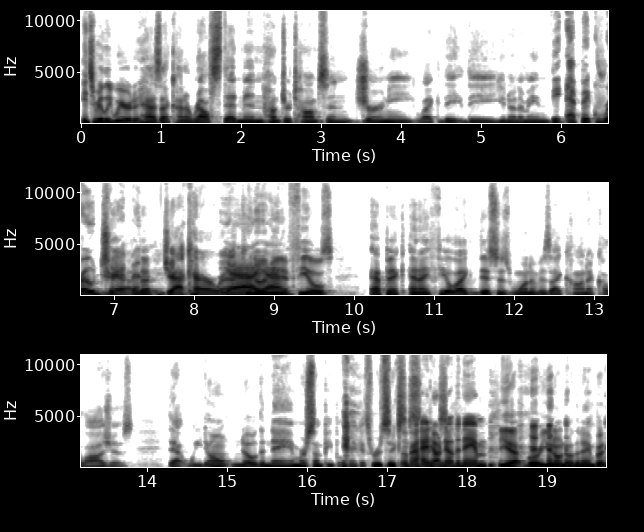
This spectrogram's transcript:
It's really weird. It has that kind of Ralph Steadman, Hunter Thompson journey, like the the you know what I mean. The epic road trip yeah, and the Jack Kerouac. Yeah, you know what I mean. It feels epic, and I feel like this is one of his iconic collages that we don't know the name, or some people think it's Route 66. I don't know the name. Yeah, or you don't know the name, but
